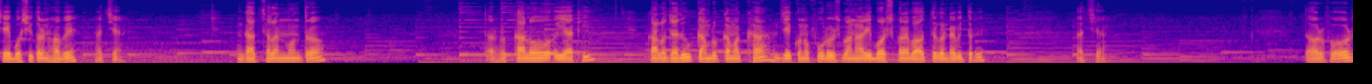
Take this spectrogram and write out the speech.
সে বশীকরণ হবে। আচ্ছা। গাছ চালান মন্ত্র। তারপর কালো ইয়া কি? কালো জাদু, কামরূপ কামাখ্যা, যে কোনো পুরুষ বা নারী বশ করা বাহাত্তর ঘণ্টার ভিতরে। আচ্ছা। তারপর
